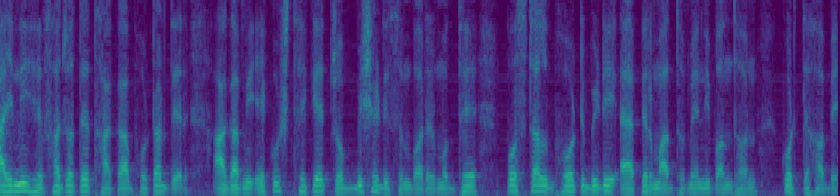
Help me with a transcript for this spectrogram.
আইনি হেফাজতে থাকা ভোটারদের আগামী একুশ থেকে চব্বিশে ডিসেম্বরের মধ্যে পোস্টাল ভোট বিডি অ্যাপের মাধ্যমে নিবন্ধন করতে হবে।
